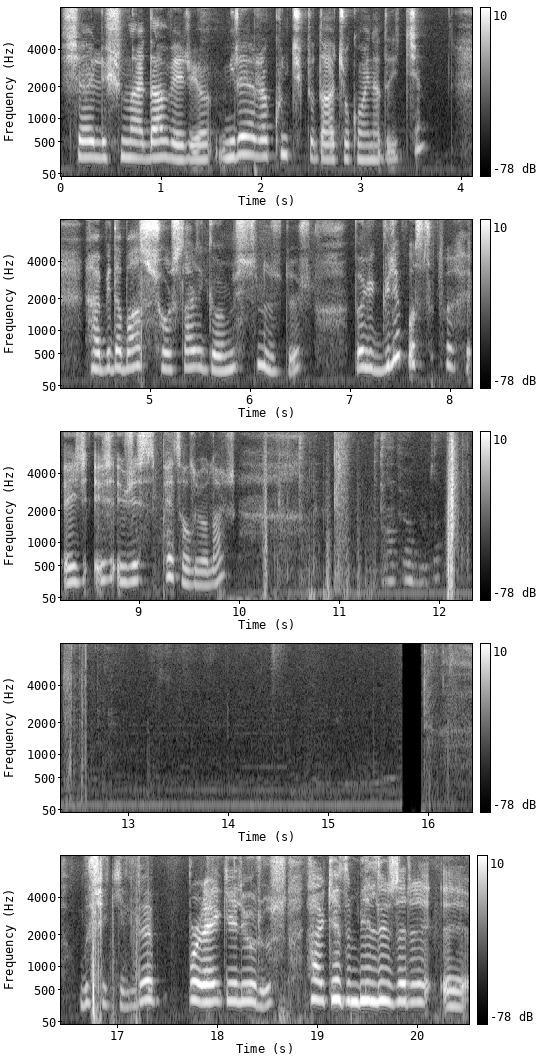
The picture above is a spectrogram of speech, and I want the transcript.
Şöyle şunlardan veriyor. Mirai Rakun çıktı daha çok oynadığı için. Ha bir de bazı shortslarda görmüşsünüzdür. Böyle güle basıp e- ücretsiz pet alıyorlar. Ne yapıyorsun burada? Bu şekilde buraya geliyoruz. Herkesin bildiği üzere e,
